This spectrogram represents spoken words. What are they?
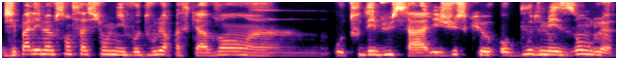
j'ai pas les mêmes sensations au niveau douleur parce qu'avant, au tout début, ça allait jusqu'au bout de mes ongles.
